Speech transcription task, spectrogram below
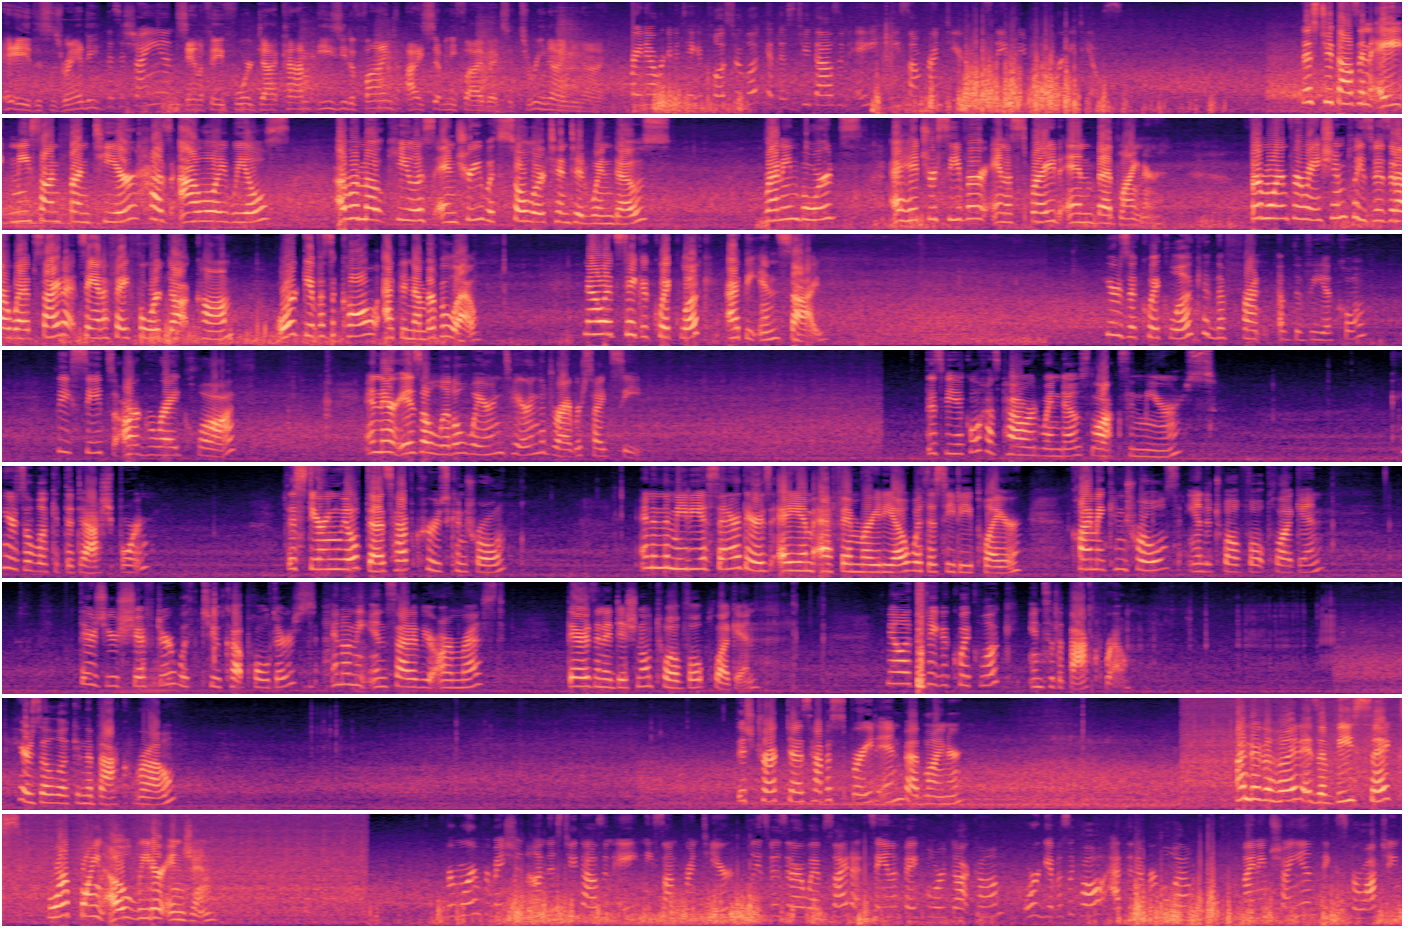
Hey, this is Randy. This is Cheyenne. SantaFeFord.com. Easy to find. I-75 exit 399. Right now we're going to take a closer look at this 2008 Nissan Frontier. Stay tuned for more details. This 2008 Nissan Frontier has alloy wheels, a remote keyless entry with solar tinted windows, running boards, a hitch receiver, and a sprayed in bed liner. For more information, please visit our website at santafeford.com or give us a call at the number below. Now let's take a quick look at the inside. Here's a quick look at the front of the vehicle. These seats are gray cloth and there is a little wear and tear in the driver's side seat. This vehicle has powered windows, locks, and mirrors. Here's a look at the dashboard. The steering wheel does have cruise control. And in the media center there's AM FM radio with a CD player, climate controls, and a 12 volt plug-in. There's your shifter with two cup holders, and on the inside of your armrest there is an additional 12 volt plug-in. Now let's take a quick look into the back row. Here's a look in the back row. This truck does have a sprayed in bed liner. Under the hood is a V6 4.0 liter engine. For more information on this 2008 Nissan Frontier, please visit our website at santafeford.com or give us a call at the number below. My name's Cheyenne. Thanks for watching.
